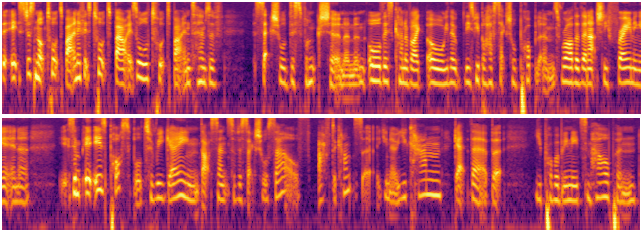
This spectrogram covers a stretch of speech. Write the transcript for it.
it's just not talked about, and if it's talked about, it's all talked about in terms of sexual dysfunction and, and all this kind of like, oh, you know, these people have sexual problems, rather than actually framing it in a. It's, it is possible to regain that sense of a sexual self after cancer. You know, you can get there, but you probably need some help and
